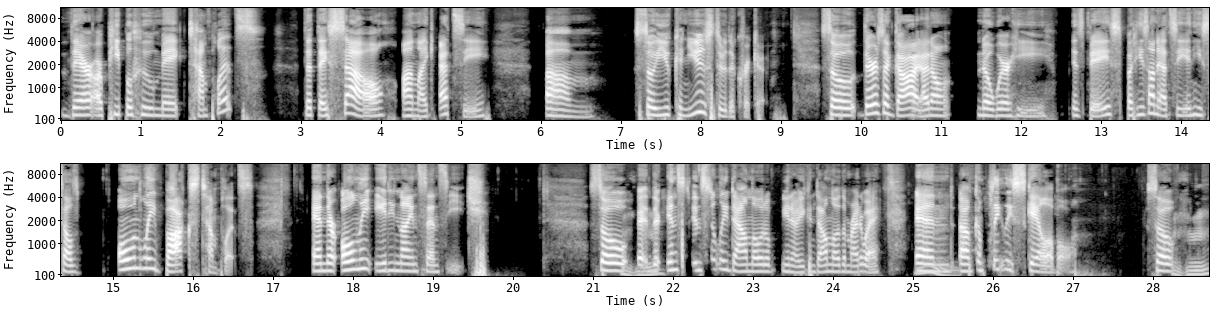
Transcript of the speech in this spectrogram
there are people who make templates that they sell on like Etsy, um, so you can use through the Cricut. So there's a guy I don't know where he is based, but he's on Etsy and he sells only box templates, and they're only eighty nine cents each. So mm-hmm. they're inst- instantly downloadable. You know, you can download them right away, and mm. uh, completely scalable. So mm-hmm.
